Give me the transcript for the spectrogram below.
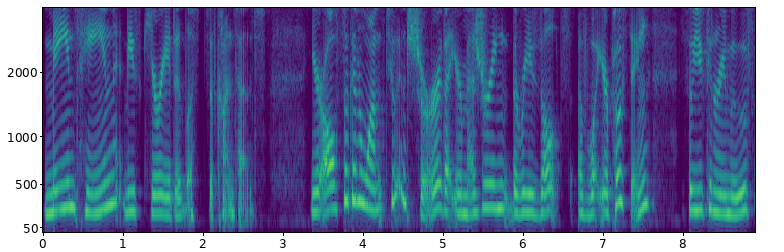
maintain these curated lists of content. You're also going to want to ensure that you're measuring the results of what you're posting so you can remove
